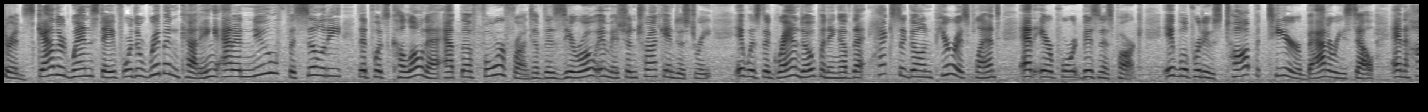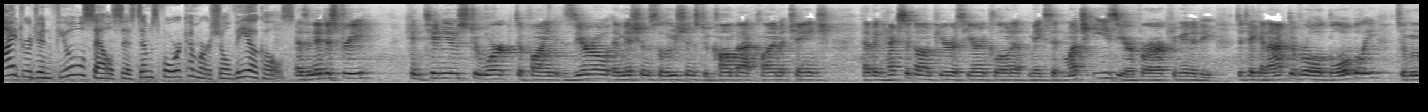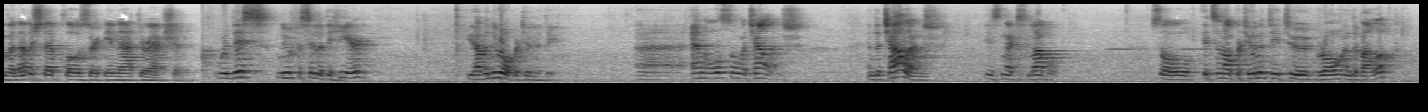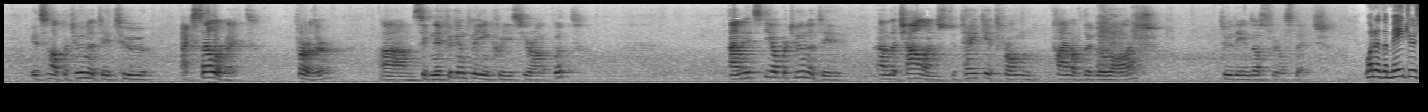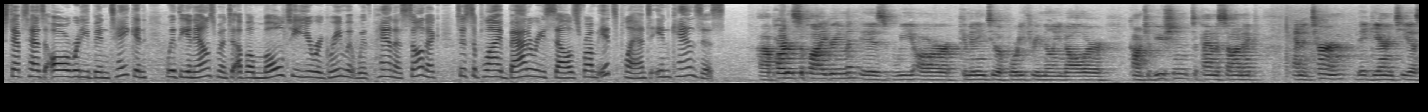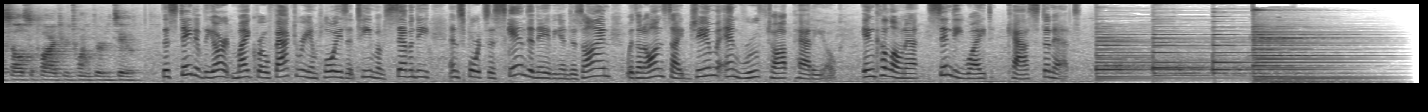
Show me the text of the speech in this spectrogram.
Hundreds gathered Wednesday for the ribbon cutting at a new facility that puts Kelowna at the forefront of the zero emission truck industry. It was the grand opening of the Hexagon Purus plant at Airport Business Park. It will produce top tier battery cell and hydrogen fuel cell systems for commercial vehicles. As an industry, continues to work to find zero emission solutions to combat climate change Having Hexagon Purus here in Kelowna makes it much easier for our community to take an active role globally to move another step closer in that direction. With this new facility here, you have a new opportunity uh, and also a challenge. And the challenge is next level. So it's an opportunity to grow and develop. It's an opportunity to accelerate further um, significantly increase your output. And it's the opportunity and the challenge to take it from kind of the garage to the industrial stage. One of the major steps has already been taken with the announcement of a multi year agreement with Panasonic to supply battery cells from its plant in Kansas. Uh, part of the supply agreement is we are committing to a $43 million contribution to Panasonic and in turn, they guarantee us cell supply through 2032. The state of the art micro factory employs a team of 70 and sports a Scandinavian design with an on site gym and rooftop patio. In Kelowna, Cindy White, Castanet.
